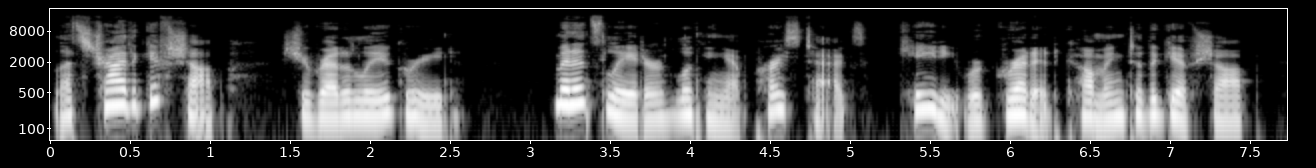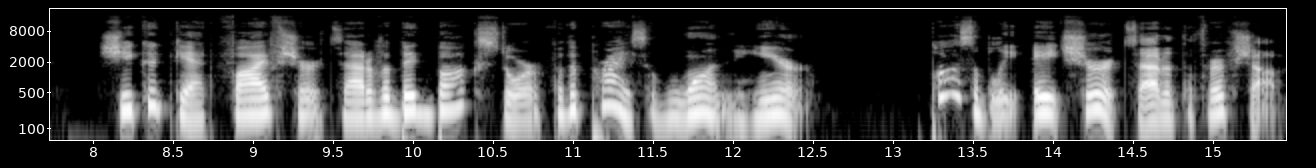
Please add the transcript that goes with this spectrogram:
Let's try the gift shop, she readily agreed. Minutes later, looking at price tags, Katie regretted coming to the gift shop. She could get five shirts out of a big box store for the price of one here. Possibly eight shirts out at the thrift shop.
